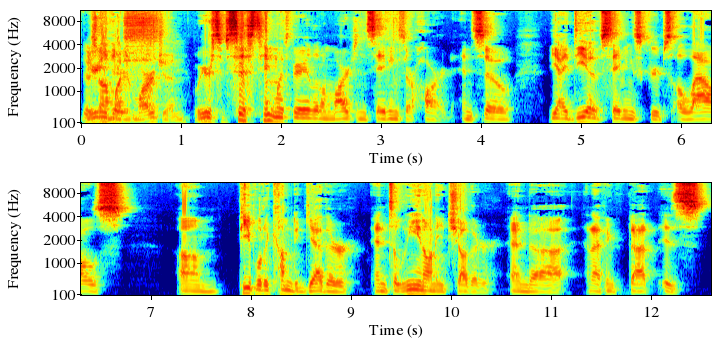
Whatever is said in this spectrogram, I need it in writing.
there's not much margin where you're subsisting with very little margin, savings are hard. And so, the idea of savings groups allows um, people to come together and to lean on each other, and uh, and I think that is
